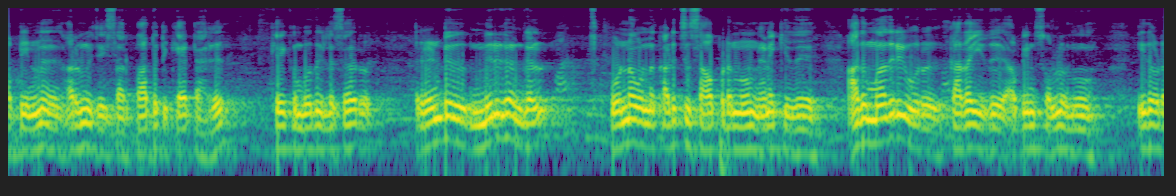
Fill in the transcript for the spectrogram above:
அப்படின்னு அருண் விஜய் சார் பார்த்துட்டு கேட்டார். கேட்கும்போது இல்லை சார் ரெண்டு மிருகங்கள் ஒன்றை ஒன்று கடித்து சாப்பிடணும்னு நினைக்குது. அது மாதிரி ஒரு கதை இது அப்படின்னு சொல்லணும். இதோட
